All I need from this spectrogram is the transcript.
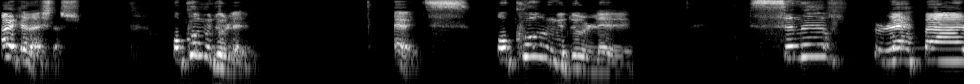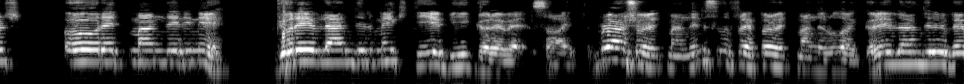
Arkadaşlar, okul müdürleri. Evet, okul müdürleri sınıf rehber öğretmenlerini görevlendirmek diye bir göreve sahiptir. Branş öğretmenlerini sınıf rehber öğretmenleri olarak görevlendirir ve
